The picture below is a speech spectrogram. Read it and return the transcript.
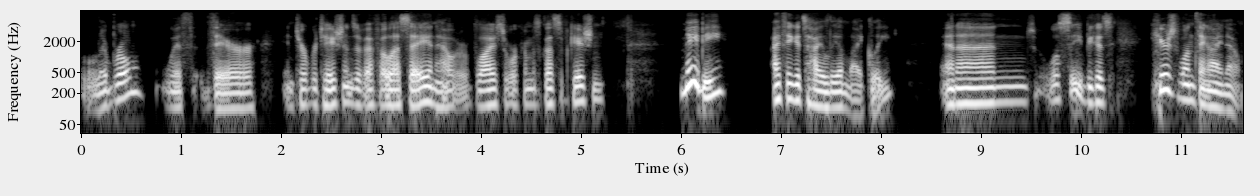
liberal with their interpretations of FLSA and how it applies to work worker misclassification? Maybe. I think it's highly unlikely. And, and we'll see, because here's one thing I know.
